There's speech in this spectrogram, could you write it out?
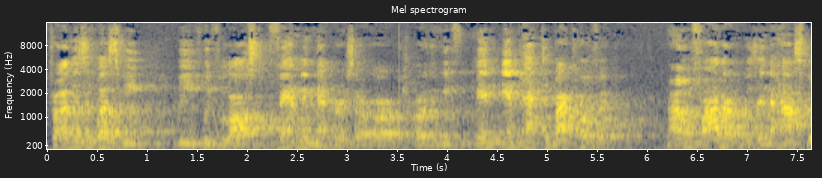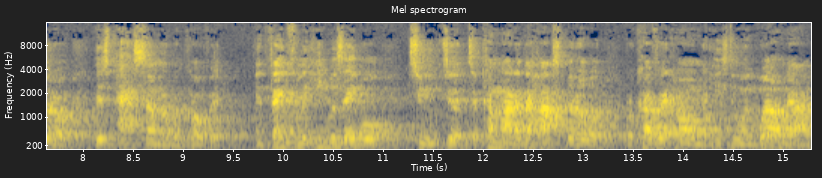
For others of us, we, we, we've lost family members or, or, or we've been impacted by COVID. My own father was in the hospital this past summer with COVID. And thankfully, he was able to, to, to come out of the hospital, recover at home, and he's doing well now.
